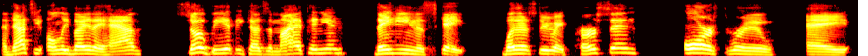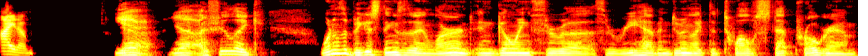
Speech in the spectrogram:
and that's the only buddy they have, so be it. Because in my opinion, they need an escape, whether it's through a person or through a item. Yeah, yeah. I feel like one of the biggest things that I learned in going through uh through rehab and doing like the 12 step program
